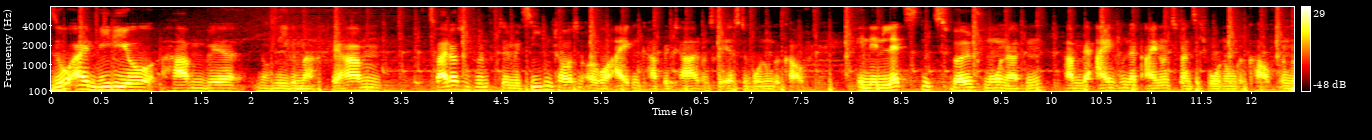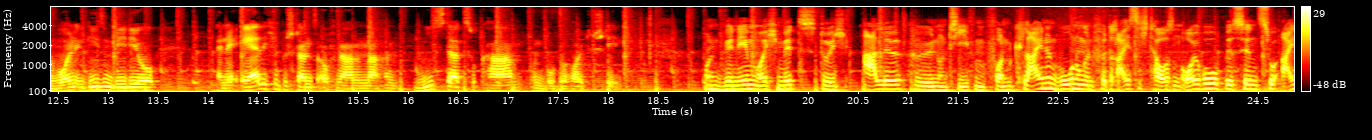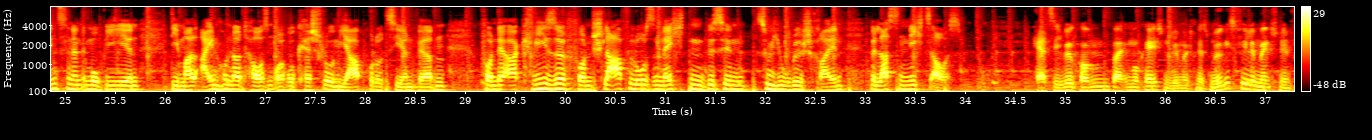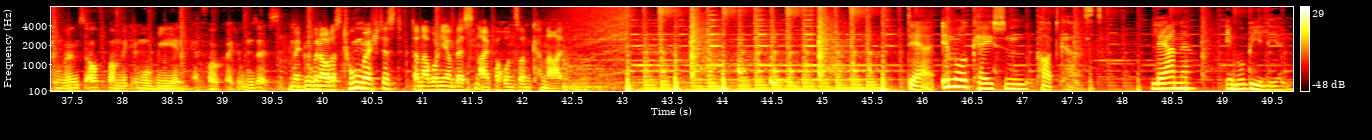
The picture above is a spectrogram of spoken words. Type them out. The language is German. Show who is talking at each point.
Speaker 1: So ein Video haben wir noch nie gemacht. Wir haben 2015 mit 7000 Euro Eigenkapital unsere erste Wohnung gekauft. In den letzten zwölf Monaten haben wir 121 Wohnungen gekauft. Und wir wollen in diesem Video eine ehrliche Bestandsaufnahme machen, wie es dazu kam und wo wir heute stehen.
Speaker 2: Und wir nehmen euch mit durch alle Höhen und Tiefen. Von kleinen Wohnungen für 30.000 Euro bis hin zu einzelnen Immobilien, die mal 100.000 Euro Cashflow im Jahr produzieren werden. Von der Akquise von schlaflosen Nächten bis hin zu Jubelschreien. Wir lassen nichts aus.
Speaker 1: Herzlich willkommen bei Immocation. Wir möchten, dass möglichst viele Menschen den Vermögensaufbau mit Immobilien erfolgreich umsetzen.
Speaker 2: Wenn du genau das tun möchtest, dann abonniere am besten einfach unseren Kanal.
Speaker 3: Der Immocation Podcast. Lerne Immobilien.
